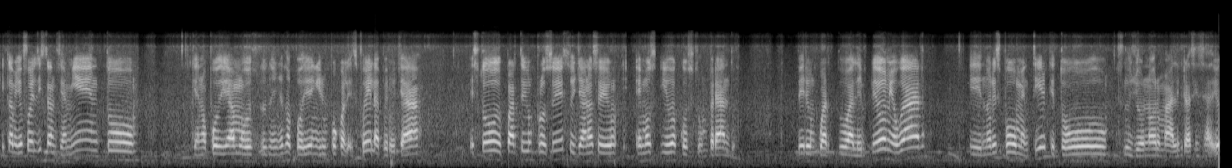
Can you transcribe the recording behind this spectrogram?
que cambió fue el distanciamiento, que no podíamos, los niños no podían ir un poco a la escuela, pero ya es todo parte de un proceso y ya nos hemos ido acostumbrando. Pero en cuanto al empleo de mi hogar, eh, no les puedo mentir que todo fluyó normal, gracias a Dios.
